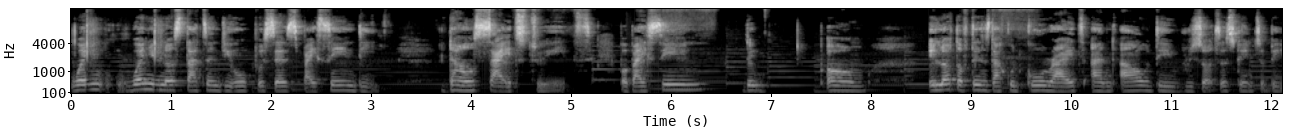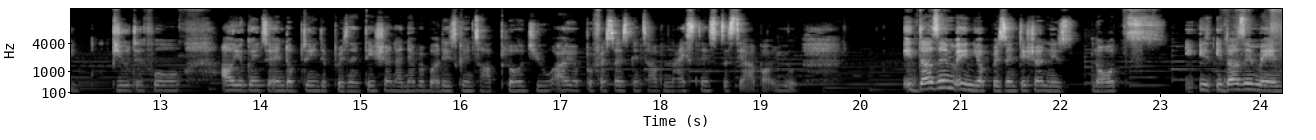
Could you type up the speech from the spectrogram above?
when when you're not starting the whole process by seeing the downsides to it but by seeing the um a lot of things that could go right and how the result is going to be beautiful how you're going to end up doing the presentation and everybody is going to applaud you how your professor is going to have nice things to say about you. It doesn't mean your presentation is not it, it doesn't mean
